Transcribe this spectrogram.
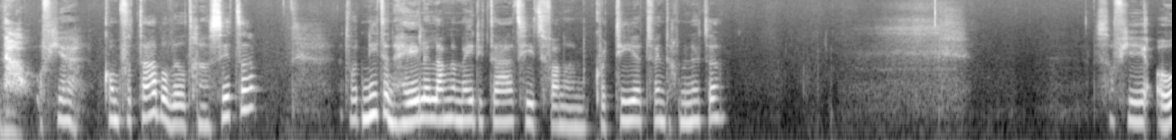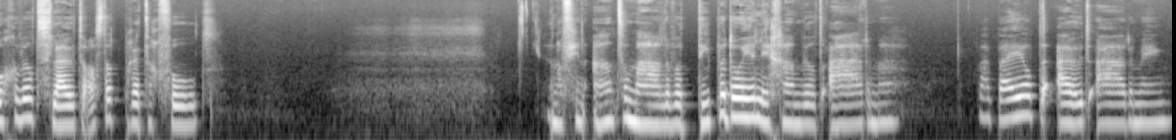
Nou, of je comfortabel wilt gaan zitten. Het wordt niet een hele lange meditatie, iets van een kwartier, twintig minuten. Alsof je je ogen wilt sluiten als dat prettig voelt. En of je een aantal malen wat dieper door je lichaam wilt ademen. Waarbij je op de uitademing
